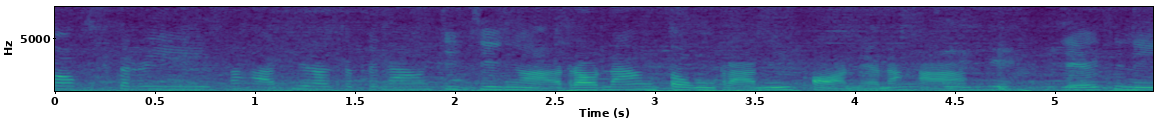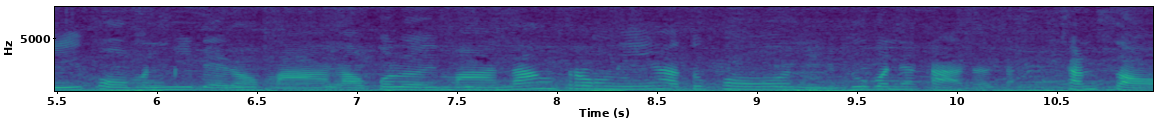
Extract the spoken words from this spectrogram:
Men direkt เบงคอกสตรีทนะคะ ที่เราจะไปนั่งจริงๆอะเรานั่งตรงร้านนี้ก่อนเนี่ยนะคะเดี๋ยวทีนี้พอมันมีแดดออกมา เราก็เลยมานั่งตรงนี้ค่ะทุกคนดูบรรยากาศนะจ๊ะชั้นสอ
